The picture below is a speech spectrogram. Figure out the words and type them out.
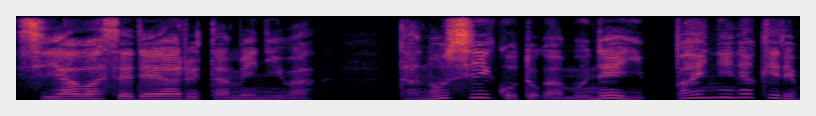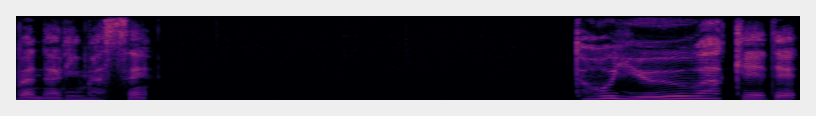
幸せであるためには楽しいことが胸いっぱいになければなりません。というわけで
